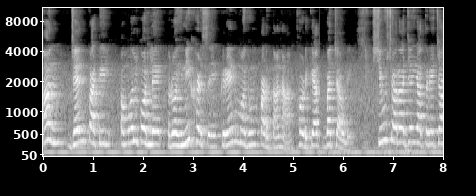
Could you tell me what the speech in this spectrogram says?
अन जयंत पाटील अमोल कोल्हे रोहिणी खडसे क्रेनमधून पडताना थोडक्यात बचावले. शिवस्वराज्य यात्रेच्या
